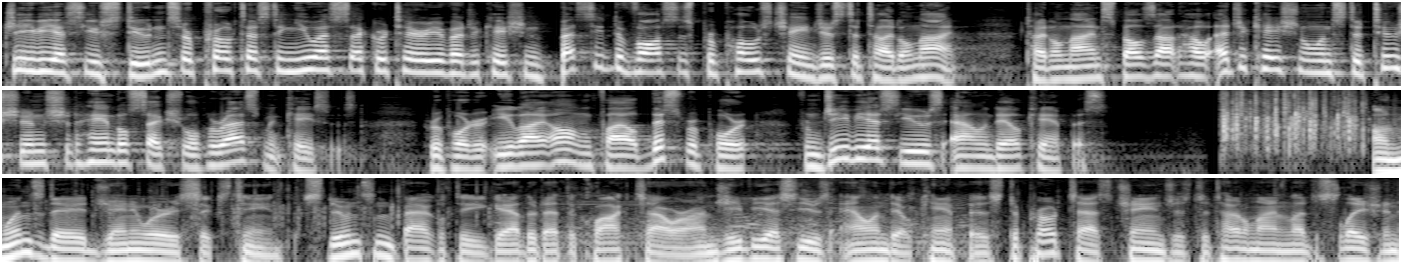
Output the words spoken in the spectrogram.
GVSU students are protesting U.S. Secretary of Education Betsy DeVos's proposed changes to Title IX. Title IX spells out how educational institutions should handle sexual harassment cases. Reporter Eli Ong filed this report from GVSU's Allendale campus. On Wednesday, January 16th, students and faculty gathered at the clock tower on GVSU's Allendale campus to protest changes to Title IX legislation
